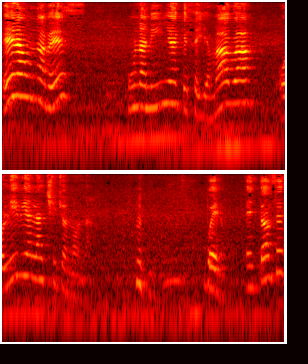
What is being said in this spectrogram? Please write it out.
Era una vez una niña que se llamaba Olivia la Chillonona. bueno, entonces,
